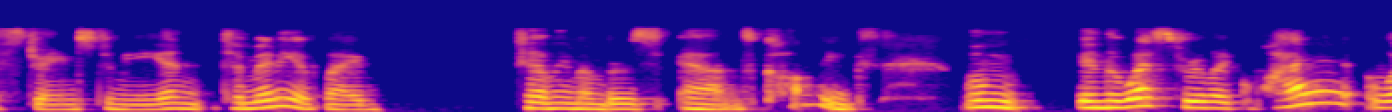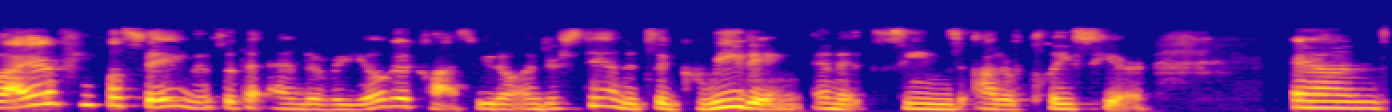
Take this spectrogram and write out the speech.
strange to me and to many of my family members and colleagues. When in the West, we're like, why, why are people saying this at the end of a yoga class? We don't understand. It's a greeting and it seems out of place here. And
